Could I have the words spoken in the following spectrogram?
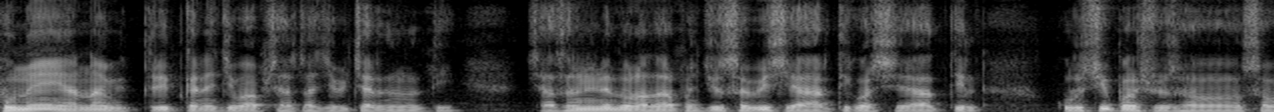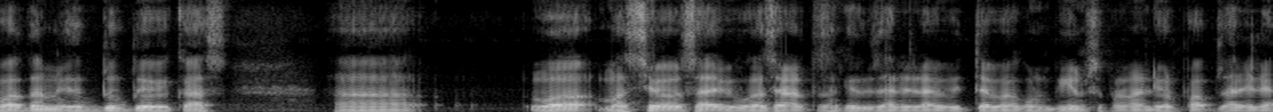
पुणे यांना वितरित करण्याची बाब शासनाची विचारधीन होती. शासनाने दोन हजार पंचवीस सव्वीस या आर्थिक वर्षातील कृषी पशु सं- संवर्धन दुग्ध विकास व मत्स्य व्यवसाय विभागाच्या अर्थसंकल्पित झालेल्या वित्त विभागाकडून बीम्स प्रणालीवर प्राप्त झालेल्या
